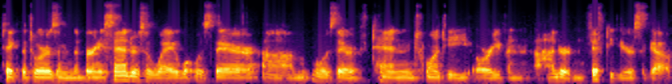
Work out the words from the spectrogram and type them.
take the tourism and the Bernie Sanders away. What was there? Um, what was there 10, 20, or even 150 years ago?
